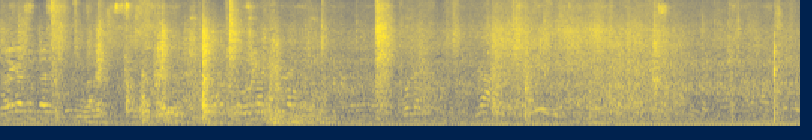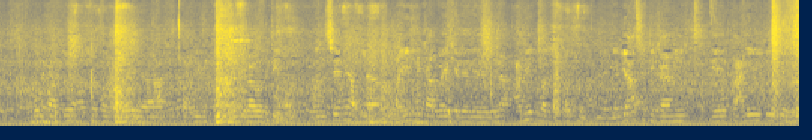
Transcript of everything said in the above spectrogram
Gracias पाहतोय अशा प्रकारे या तारी केंद्रावरती मनसेने आपल्या ताईंनी कारवाई केलेली आहे. गेल्या अनेक वर्षापासून याच ठिकाणी हे ताडी विक्री केंद्र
